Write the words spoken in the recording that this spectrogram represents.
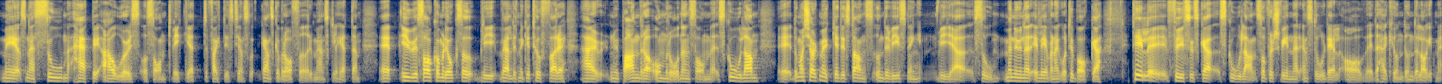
med såna här Zoom happy hours och sånt, vilket faktiskt känns ganska bra för mänskligheten. Eh, I USA kommer det också bli väldigt mycket tuffare här nu på andra områden som skolan. Eh, de har kört mycket distansundervisning via Zoom, men nu när eleverna går tillbaka till eh, fysiska skolan så försvinner en stor del av eh, det här kundunderlaget med.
